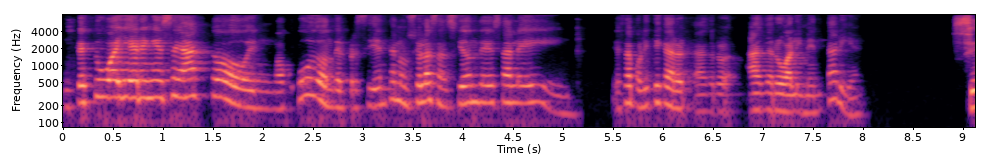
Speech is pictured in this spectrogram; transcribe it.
¿Usted estuvo ayer en ese acto en Moscú donde el presidente anunció la sanción de esa ley, de esa política agro- agro- agroalimentaria? Sí,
